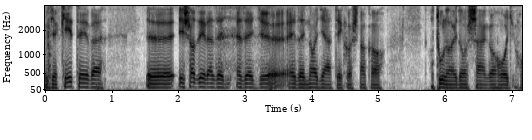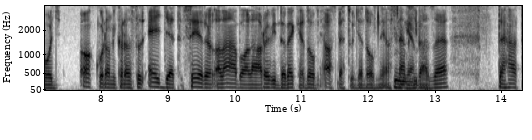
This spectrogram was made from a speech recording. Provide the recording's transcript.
ugye két éve, és azért ez egy, ez egy, ez egy nagy játékosnak a, a tulajdonsága, hogy, hogy akkor, amikor azt az egyet szélről a lába alá rövidbe be kell dobni, azt be tudja dobni, azt Igen. nem hibázza el. Tehát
